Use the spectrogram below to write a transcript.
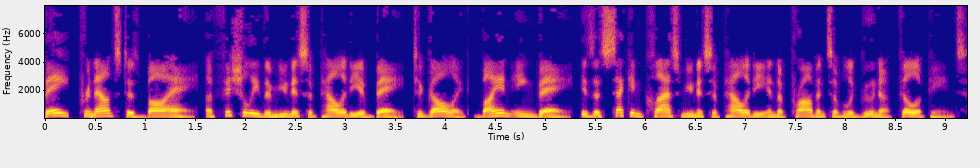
Bay, pronounced as Ba-ay, officially the municipality of Bay, Tagalog, Bayan ng Bay, is a second-class municipality in the province of Laguna, Philippines.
